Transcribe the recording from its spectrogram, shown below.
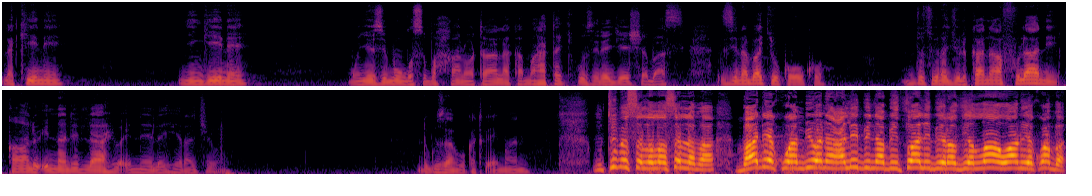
Lakini nyingine mwenyezi mungu subhanahu wataala kama hataki kuzirejesha basi zinabaki huko huko. Mtu tunajulikana fulani qalu inna lillahi wa inna ilaihi rajiun. Ndugu zangu katika imani. Mtume sala llah salama baada ya kuambiwa na ali bin abitalibi radiallahu anhu ya kwamba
